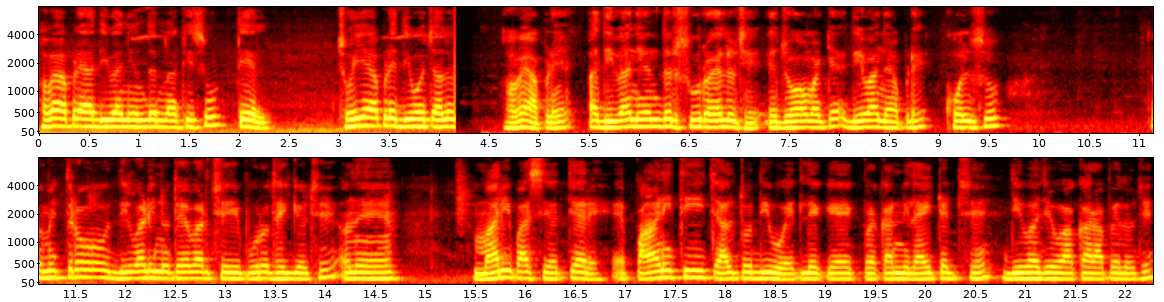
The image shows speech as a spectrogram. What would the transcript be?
હવે આપણે આ દીવાની અંદર નાખીશું તેલ. જોઈએ આપણે દીવો ચાલુ હવે આપણે આ દીવાની અંદર શું રહેલું છે એ જોવા માટે દીવાને આપણે ખોલશું. તો મિત્રો, દિવાળીનો તહેવાર છે એ પૂરો થઈ ગયો છે અને મારી પાસે અત્યારે એ પાણીથી ચાલતો દીવો એટલે કે એક પ્રકારની લાઇટ જ છે, દીવા જેવો આકાર આપેલો છે.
